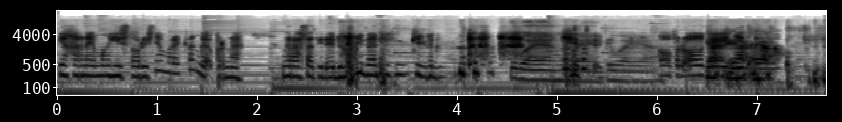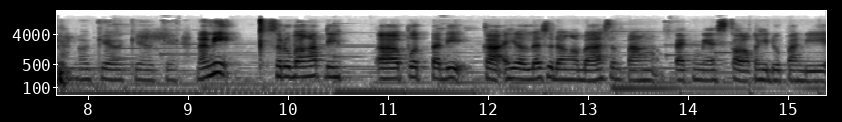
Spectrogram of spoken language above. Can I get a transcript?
ya karena emang historisnya mereka nggak pernah ngerasa tidak dominan gimana Kebayang, kebayang, kebayang. overall Ya, kayak ya, gitu ya. Oke oke oke. Nah nih seru banget nih eh, Put tadi Kak Hilda sudah ngebahas tentang teknis kalau kehidupan di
